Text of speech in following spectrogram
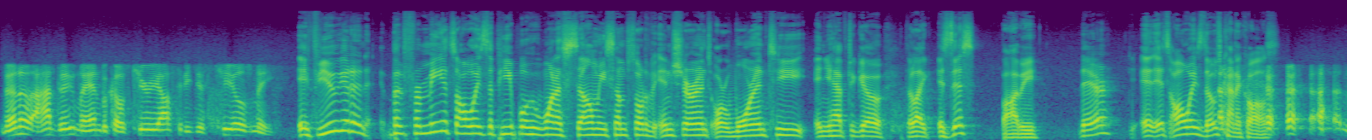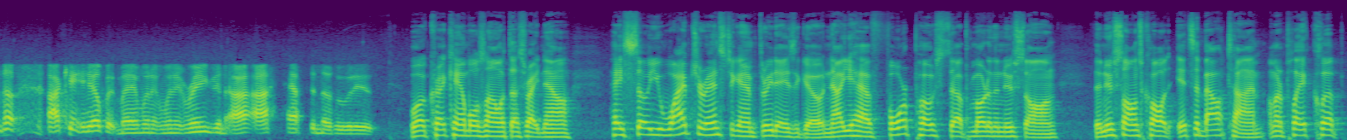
No, no, I do, man, because curiosity just kills me. If you get an, but for me, it's always the people who want to sell me some sort of insurance or warranty, and you have to go. They're like, "Is this Bobby there?" It's always those kind of calls. no, I can't help it, man. When it when it rings, and I, I have to know who it is. Well, Craig Campbell's on with us right now. Hey, so you wiped your Instagram three days ago. Now you have four posts up promoting the new song. The new song's called It's About Time. I'm going to play a clip.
